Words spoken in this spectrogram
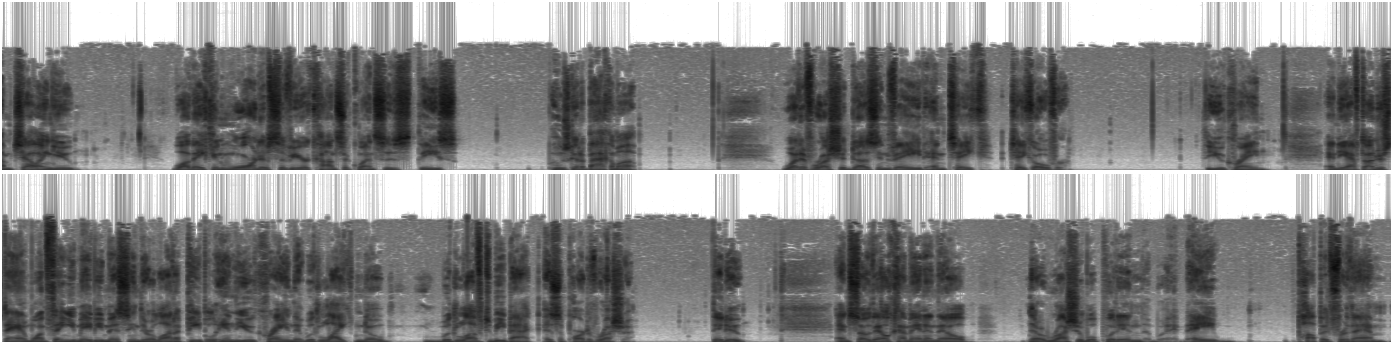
I'm telling you, while they can warn of severe consequences, these who's going to back them up? What if Russia does invade and take take over the Ukraine? And you have to understand one thing you may be missing. There are a lot of people in the Ukraine that would like no would love to be back as a part of Russia. They do. And so they'll come in and they'll, you know, Russia will put in a puppet for them.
